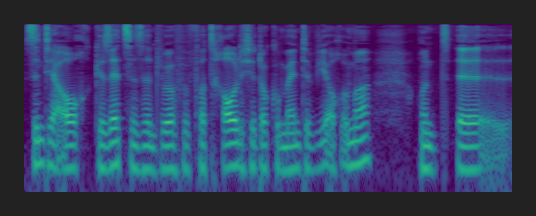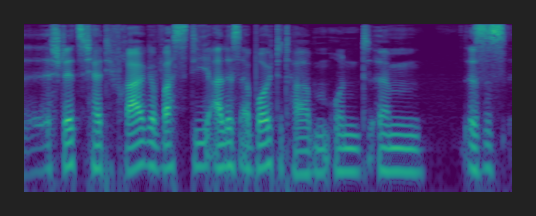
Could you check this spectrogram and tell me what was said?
sind ja auch Gesetzesentwürfe, vertrauliche Dokumente, wie auch immer. Und äh, es stellt sich halt die Frage, was die alles erbeutet haben. Und ähm, es ist,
